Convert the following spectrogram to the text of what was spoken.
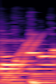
Bye.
